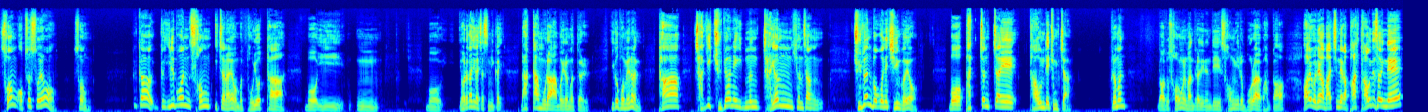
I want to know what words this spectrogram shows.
성 없었어요. 성. 그러니까 그 일본 성 있잖아요. 뭐 도요타, 뭐 이 음 뭐 여러 가지가 있지 않습니까? 나카무라 뭐 이런 것들. 이거 보면은 다 자기 주변에 있는 자연 현상 주변 복원에 지은 거예요. 뭐 밭전자의 가운데 중자. 그러면 나도 성을 만들어야 되는데 성 이름 뭐라고 할까? 아이고 내가 마침 내가 밭 가운데 서 있네.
